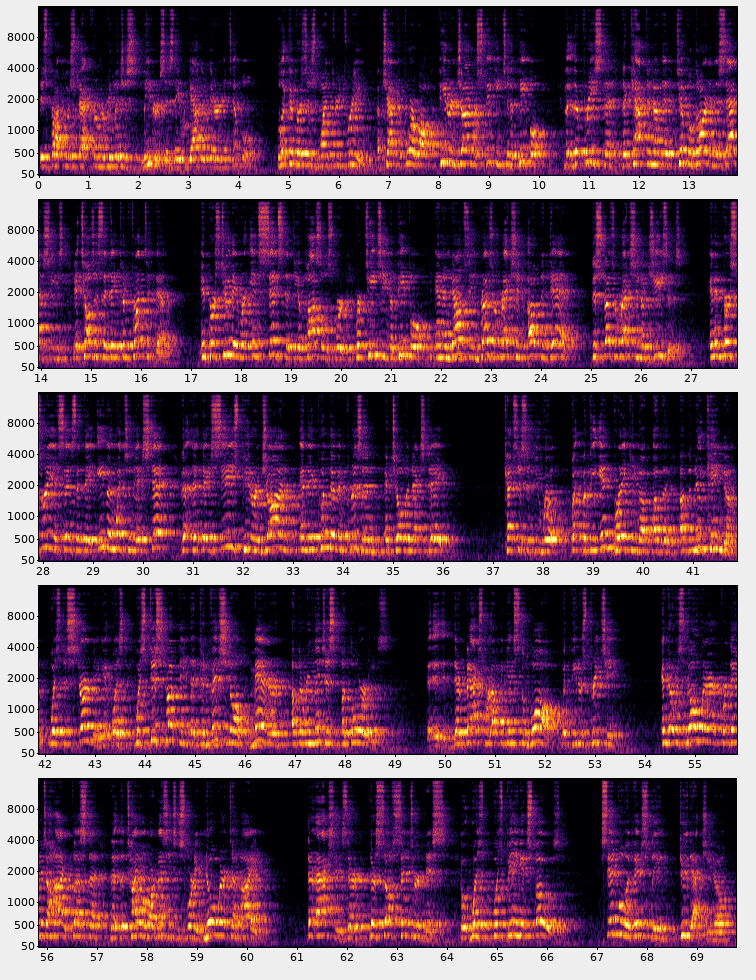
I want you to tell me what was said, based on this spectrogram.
This brought pushback from the religious leaders as they were gathered there in the temple. Look at verses 1 through 3 of chapter 4. While Peter and John were speaking to the people, the, the priest, the, the captain of the temple guard, and the Sadducees, it tells us that they confronted them. In verse 2, they were incensed that the apostles were, were teaching the people and announcing resurrection of the dead, this resurrection of Jesus. And in verse 3, it says that they even went to the extent that, that they seized Peter and John and they put them in prison until the next day. Catch this if you will. But but the inbreaking of, of the of the new kingdom was disturbing. It was was disrupting the conventional manner of the religious authorities. Uh, uh, their backs were up against the wall with Peter's preaching. And there was nowhere for them to hide. Thus, the, the, the title of our message this morning Nowhere to Hide. Their actions, their, their self centeredness was, was being exposed. Sin will eventually do that, you know.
